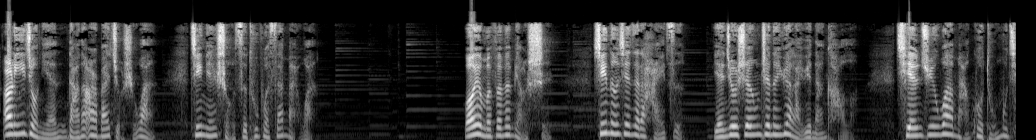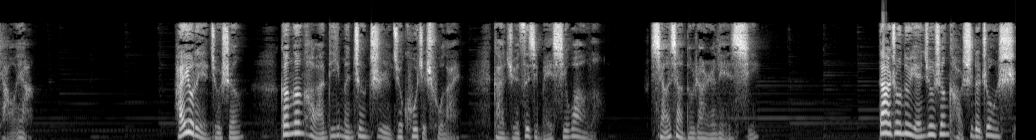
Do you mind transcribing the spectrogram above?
二零一九年达到二百九十万，今年首次突破三百万。网友们纷纷表示，心疼现在的孩子，研究生真的越来越难考了，千军万马过独木桥呀。还有的研究生，刚刚考完第一门政治就哭着出来。感觉自己没希望了，想想都让人怜惜。大众对研究生考试的重视，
